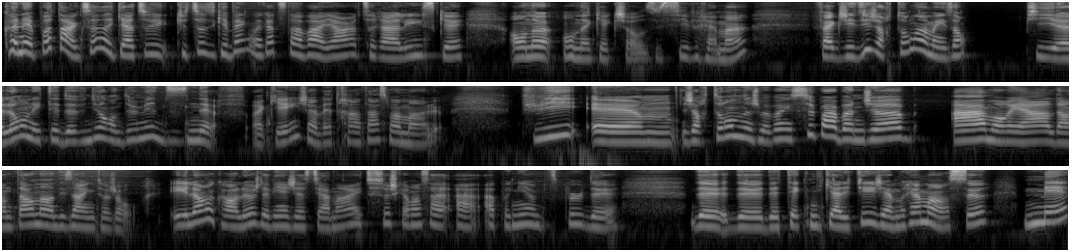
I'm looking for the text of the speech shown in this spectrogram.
connaît pas tant que ça, la culture, du Québec, mais quand tu t'en vas ailleurs, tu réalises qu'on a, on a quelque chose ici, vraiment. Fait que j'ai dit, je retourne à la maison. Puis euh, là, on était devenus en 2019. OK? J'avais 30 ans à ce moment-là. Puis, euh, je retourne, je me fais un super bon job à Montréal, dans le temps, en design toujours. Et là, encore là, je deviens gestionnaire et tout ça, je commence à, à, à pogner un petit peu de, de, de, de technicalité. J'aime vraiment ça. Mais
